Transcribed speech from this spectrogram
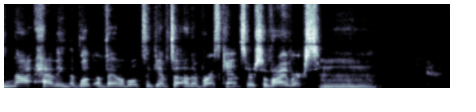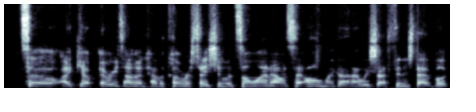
not having the book available to give to other breast cancer survivors. Mm. So I kept every time I'd have a conversation with someone, I would say, "Oh my God, I wish I'd finished that book.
